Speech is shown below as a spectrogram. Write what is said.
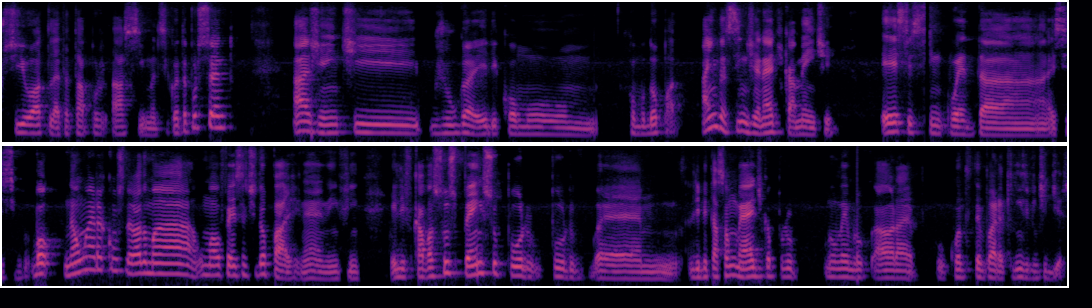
se o atleta está acima de 50%, a gente julga ele como, como dopado. Ainda assim, geneticamente, esses 50, esses bom, não era considerado uma, uma ofensa de dopagem, né? Enfim, ele ficava suspenso por, por é, limitação médica por, não lembro a hora, o quanto tempo era, 15, 20 dias.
